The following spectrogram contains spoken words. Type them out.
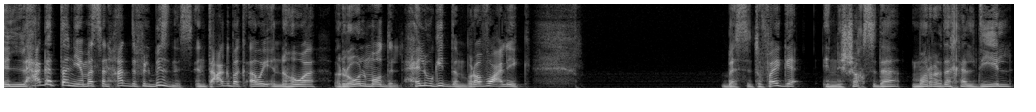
الحاجة التانية مثلا حد في ال business أنت عاجبك قوي إن هو role model حلو جدا برافو عليك. بس تفاجأ إن الشخص ده مرة دخل deal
